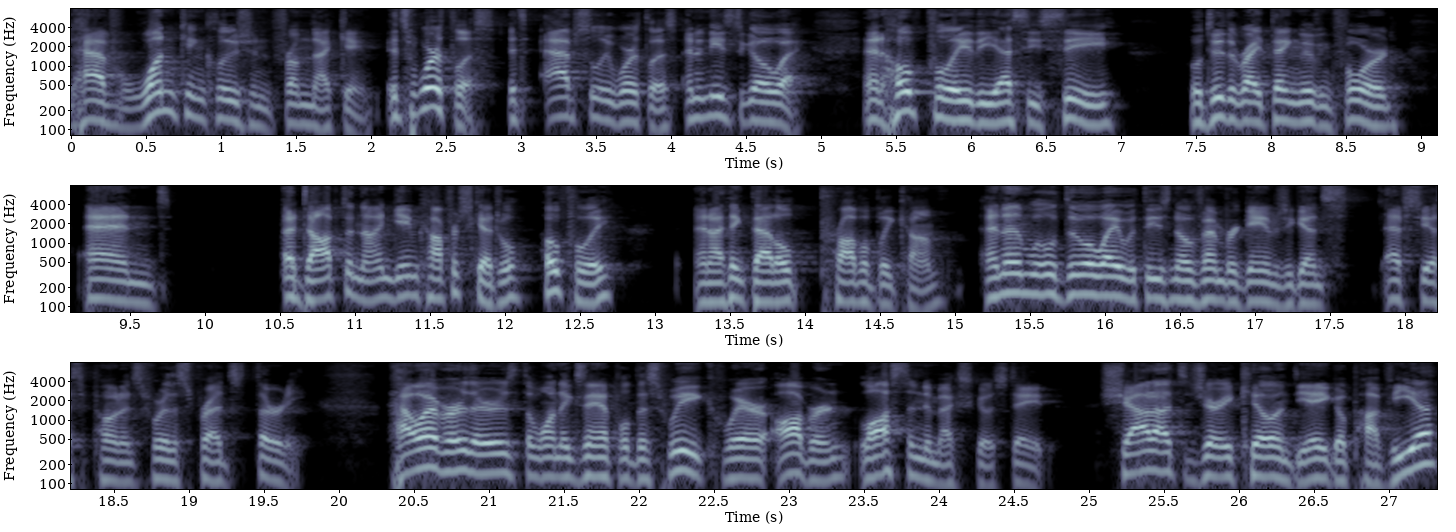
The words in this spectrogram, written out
have one conclusion from that game. It's worthless. It's absolutely worthless, and it needs to go away. And hopefully, the SEC will do the right thing moving forward and adopt a nine game conference schedule, hopefully. And I think that'll probably come. And then we'll do away with these November games against FCS opponents where the spread's 30. However, there is the one example this week where Auburn lost to New Mexico State. Shout out to Jerry Kill and Diego Pavia.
